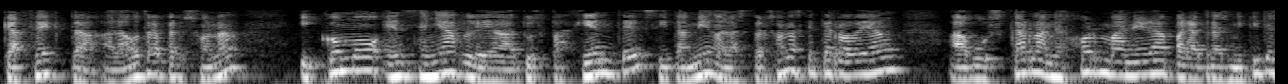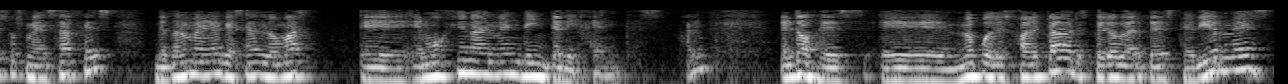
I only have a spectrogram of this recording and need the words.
que afecta a la otra persona y cómo enseñarle a tus pacientes y también a las personas que te rodean a buscar la mejor manera para transmitir esos mensajes de tal manera que sean lo más eh, emocionalmente inteligentes. Entonces, eh, no puedes faltar, espero verte este viernes,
